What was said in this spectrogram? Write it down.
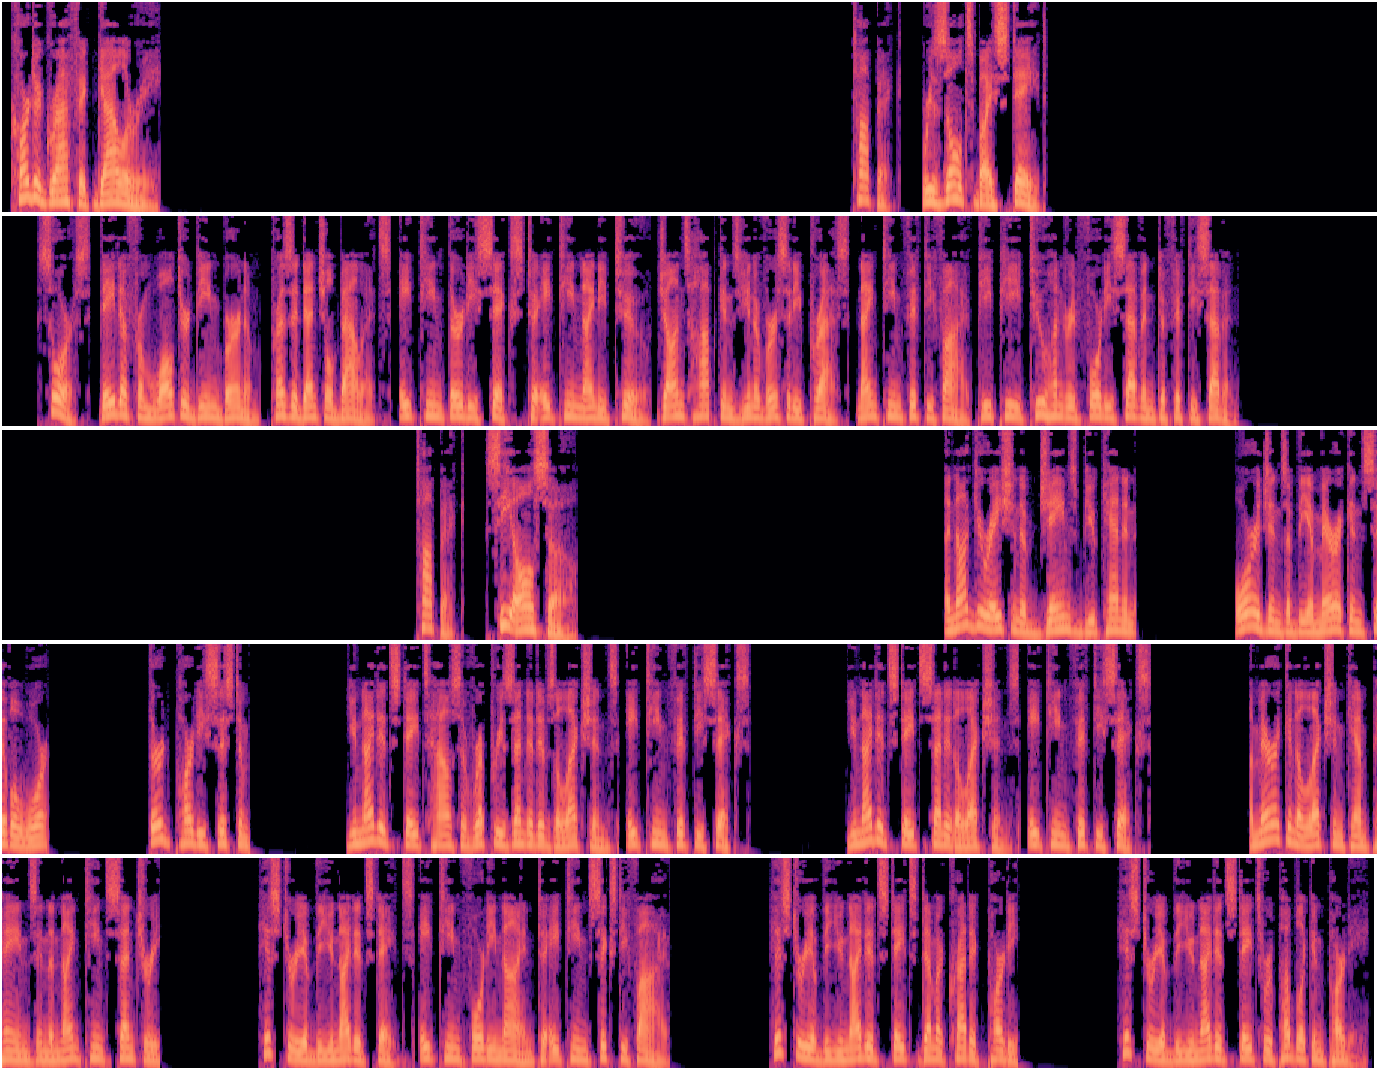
Cartographic gallery. Topic Results by state Source: Data from Walter Dean Burnham, Presidential Ballots, 1836 to 1892. Johns Hopkins University Press, 1955, pp. 247 to 57. Topic: See also. Inauguration of James Buchanan Origins of the American Civil War Third-party system United States House of Representatives elections, 1856 United States Senate elections, 1856 American election campaigns in the 19th century. History of the United States 1849 to 1865 History of the United States Democratic Party. History of the United States Republican Party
